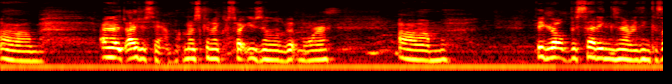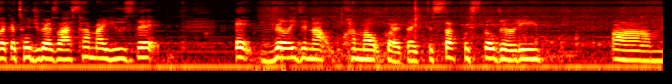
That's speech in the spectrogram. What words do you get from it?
um, I, I just am. I'm just to start using a little bit more. Um, figure out the settings and everything because like I told you guys last time I used it, it really did not come out good. Like the stuff was still dirty. Um,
